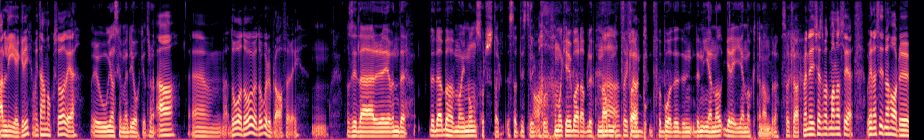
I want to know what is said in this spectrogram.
Allegri, var inte han också det? Jo, ganska medioker tror jag. Ja, ehm, då, då, då går det bra för dig. Mm. Fast det där, jag vet inte Det där behöver man ju någon sorts stat- statistik Ja. på För man kan ju bara rabbla upp namn Ja, för, för både den, den ena grejen och den andra Såklart, men det känns som att man har sett, å ena sidan har du,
